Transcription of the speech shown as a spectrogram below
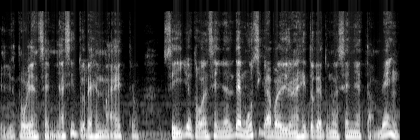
yo te voy a enseñar si tú eres el maestro. Sí, yo te voy a enseñar de música, pero yo necesito que tú me enseñes también.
